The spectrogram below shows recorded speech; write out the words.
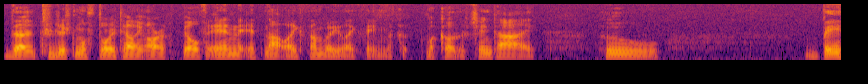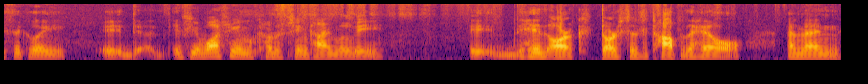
the traditional storytelling arc built in. It's not like somebody like say Makoto Shinkai, who basically, it, if you're watching a Makoto Shinkai movie, his arc starts at the top of the hill and then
